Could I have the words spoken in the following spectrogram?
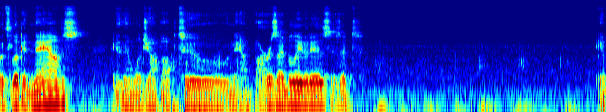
let's look at navs, and then we'll jump up to nav bars, I believe it is. Is it? Yep.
